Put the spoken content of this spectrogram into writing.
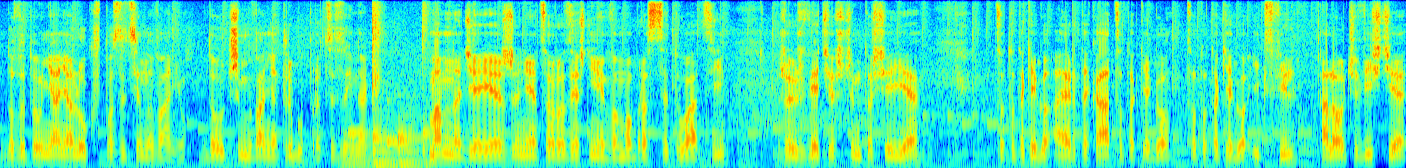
do wypełniania luk w pozycjonowaniu, do utrzymywania trybu precyzyjnego. Mam nadzieję, że nieco rozjaśniłem Wam obraz sytuacji, że już wiecie z czym to się je, co to takiego ARTK, co, takiego, co to takiego Xfil, ale oczywiście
